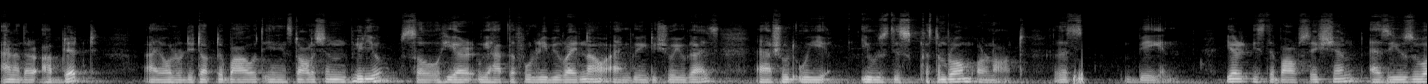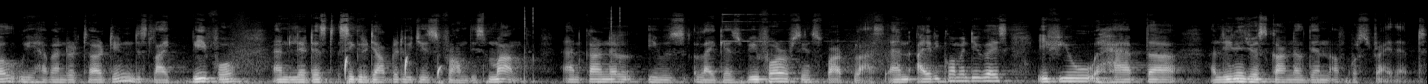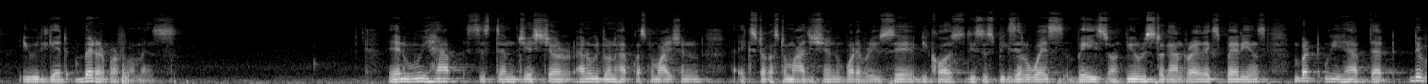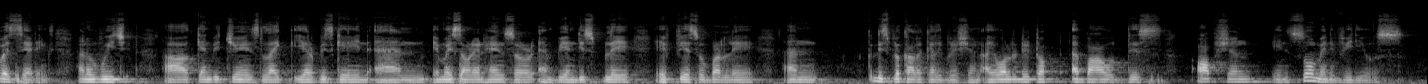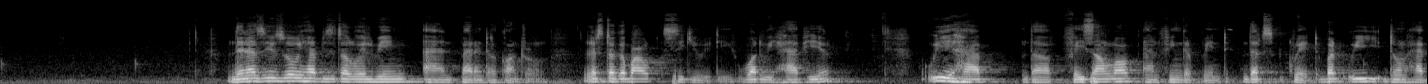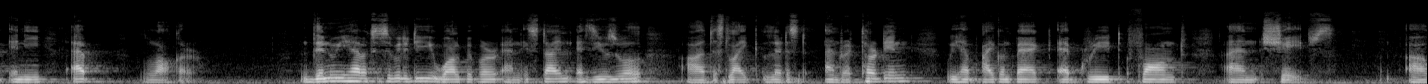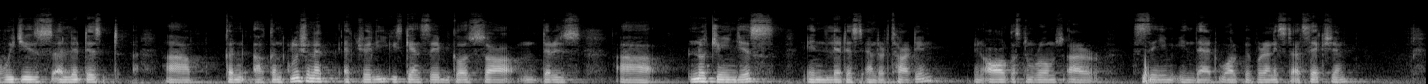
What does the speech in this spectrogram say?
another update I already talked about in installation video. So here we have the full review right now. I'm going to show you guys uh, should we use this custom ROM or not. Let's begin. Here is the about section. As usual we have Android 13 just like before and latest security update which is from this month. And kernel use like as before since part plus. And i recommend you guys if you have the lineage os kernel then of course try that. You will get better performance and we have system gesture and we don't have customization extra customization whatever you say because this is pixel os based on pure stock android experience but we have that device settings and which uh, can be changed like earpiece gain and mi sound enhancer ambient display fps overlay and display color calibration. I already talked about this option in so many videos then as usual we have digital well-being and parental control. Let's talk about security. What we have here? We have the face unlock and fingerprint. That's great but we don't have any app locker. Then we have accessibility wallpaper and style as usual uh, just like latest android 13 we have icon pack app grid font and shapes uh, which is a latest uh, con uh, conclusion actually we can say because uh, there is uh, no changes in latest Android 13 in all custom ROMs are same in that wallpaper and style section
